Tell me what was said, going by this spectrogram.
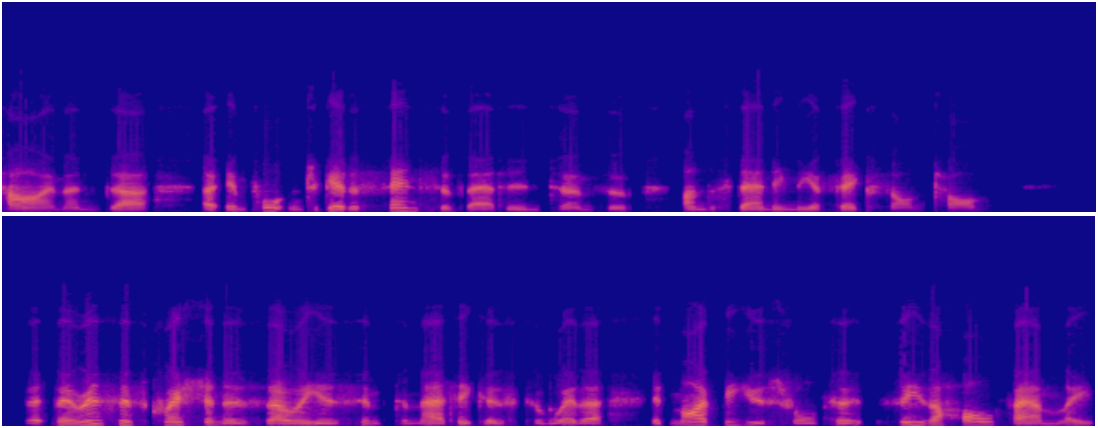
time? And uh, uh, important to get a sense of that in terms of understanding the effects on Tom. There is this question, as Zoe is symptomatic, as to whether it might be useful to see the whole family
